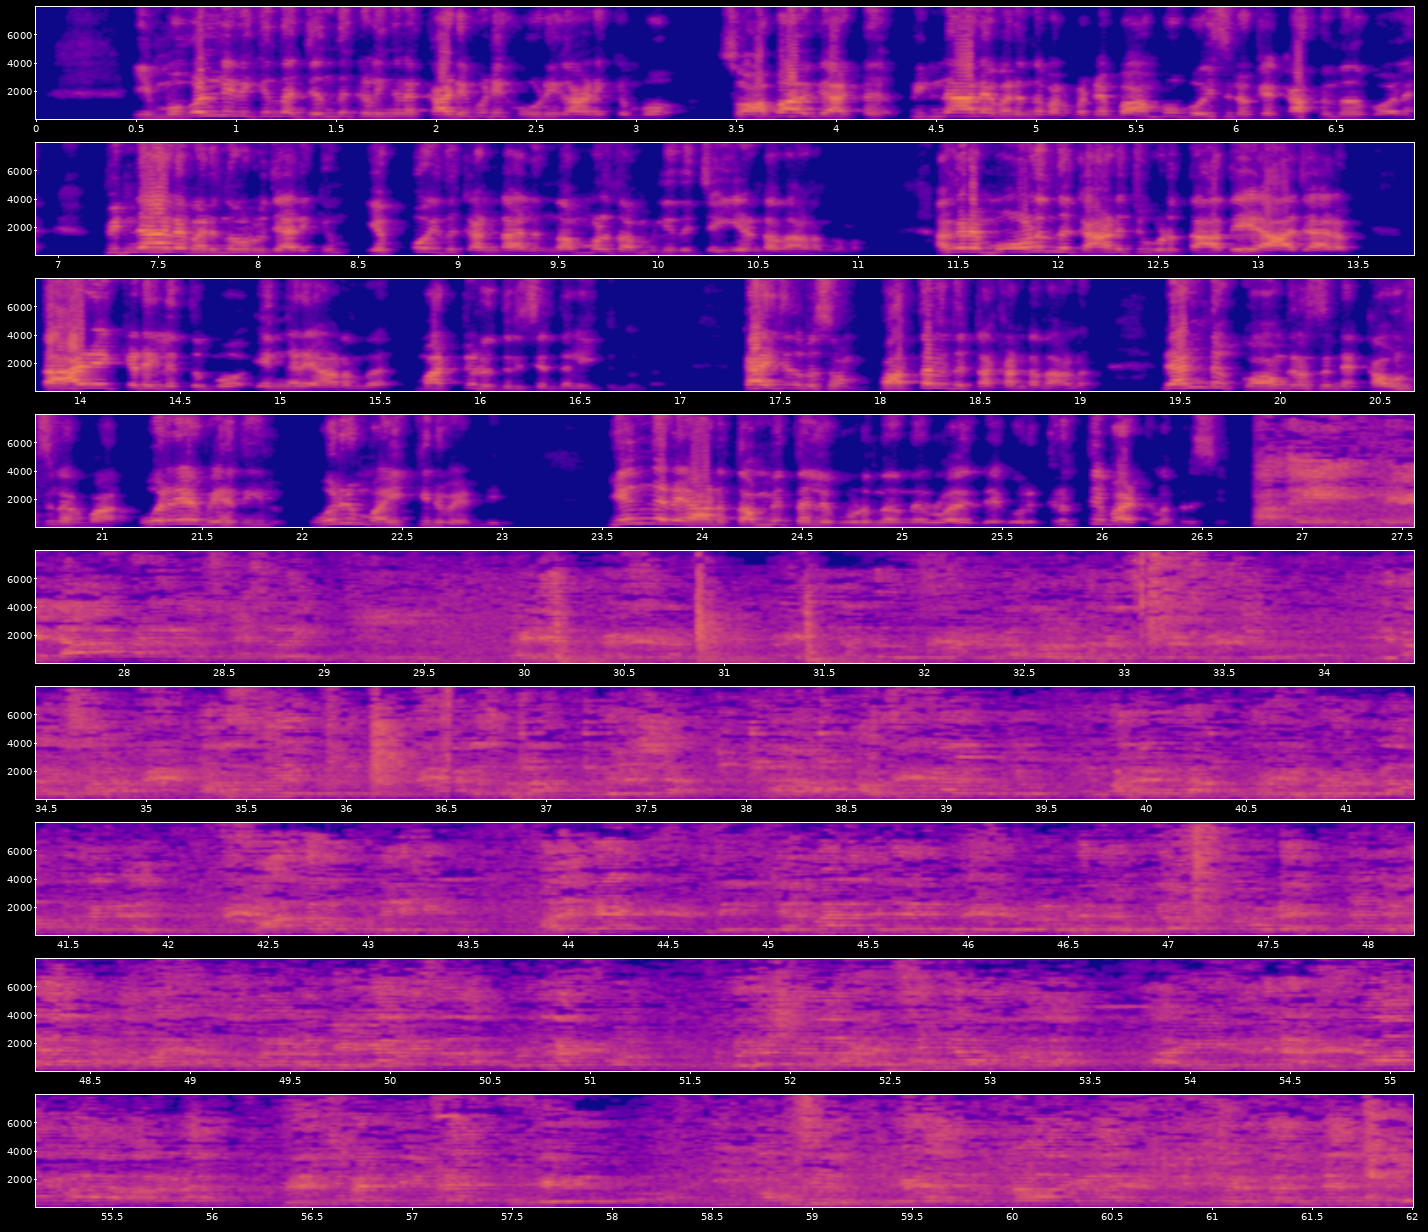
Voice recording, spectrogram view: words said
ഈ മുകളിലിരിക്കുന്ന ജന്തുക്കൾ ഇങ്ങനെ കടിപിടി കൂടി കാണിക്കുമ്പോൾ സ്വാഭാവികമായിട്ട് പിന്നാലെ വരുന്നവർ മറ്റേ ബാംബു ബോയ്സിലൊക്കെ കാണുന്നത് പോലെ പിന്നാലെ വരുന്നവർ വിചാരിക്കും എപ്പോ ഇത് കണ്ടാലും നമ്മൾ തമ്മിൽ ഇത് ചെയ്യേണ്ടതാണെന്നുള്ളത്. അങ്ങനെ മോളിൽ നിന്ന് കാണിച്ചു കൊടുത്ത അതേ ആചാരം താഴേക്കിടയിൽ എത്തുമ്പോൾ എങ്ങനെയാണെന്ന് മറ്റൊരു ദൃശ്യം തെളിയിക്കുന്നുണ്ട്. കഴിഞ്ഞ ദിവസം പത്തനംതിട്ട കണ്ടതാണ്. രണ്ട് കോൺഗ്രസിന്റെ കൗൺസിലർമാർ ഒരേ വേദിയിൽ ഒരു മൈക്കിന് വേണ്ടി എങ്ങനെയാണ് തമ്മിത്തല്ല് കൂടുന്നത് ഒരു കൃത്യമായിട്ടുള്ള ദൃശ്യം. പ്രതിപക്ഷ ഉൾപ്പെടെയുള്ള പത്രങ്ങളിൽ വാർത്ത വന്നുകൊണ്ടിരിക്കുന്നു അതിന്റെ ചെയർമാനെ തെരഞ്ഞെടുപ്പിലുള്ള ഇവിടുത്തെ ഉദ്യോഗസ്ഥരുടെ അതുപോലെ തെറ്റിദ്ധാരണ ആ ഈ ഇതിന് ഉത്തരവാദികളായ ആളുകളെ വിളിച്ചു വരുത്തി ഇവിടെ ഈ, ഈ കൗൺസിൽ ഈ അതിന് ഉത്തരവാദികളെ വിളിച്ചു വരുത്തി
